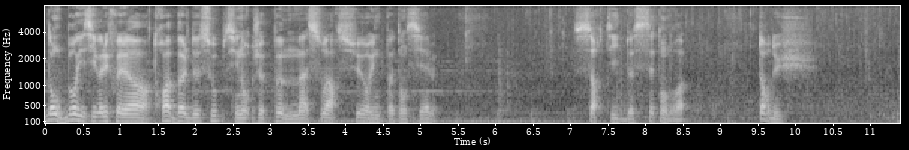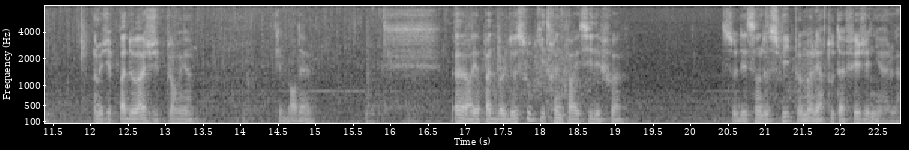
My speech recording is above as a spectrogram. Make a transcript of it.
Donc Boris, il va lui falloir 3 bols de soupe, sinon je peux m'asseoir sur une potentielle sortie de cet endroit tordu. Non mais j'ai pas de hache, j'ai plus rien. Quel bordel. Alors, il n'y a pas de bol de soupe qui traîne par ici des fois. Ce dessin de slip m'a l'air tout à fait génial.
